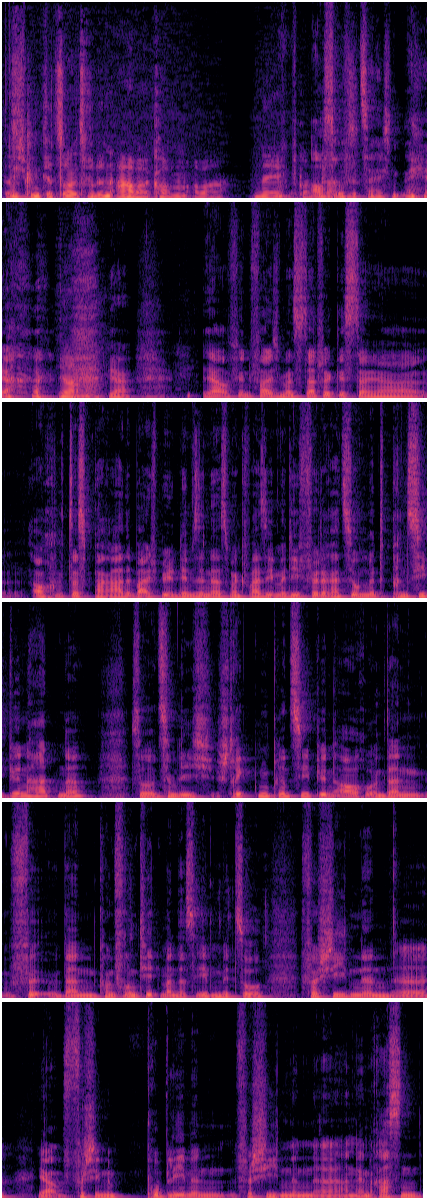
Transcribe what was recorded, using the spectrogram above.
Das ich klingt jetzt so, als würde ein Aber kommen, aber Nee, kommt Ausrufezeichen. Ja. Ja. ja. Ja, auf jeden Fall. Ich meine, Star Trek ist da ja auch das Paradebeispiel in dem Sinne, dass man quasi immer die Föderation mit Prinzipien hat, ne? So ziemlich strikten Prinzipien auch und dann, dann konfrontiert man das eben mit so verschiedenen, äh, ja, verschiedenen Problemen, verschiedenen äh, anderen Rassen,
